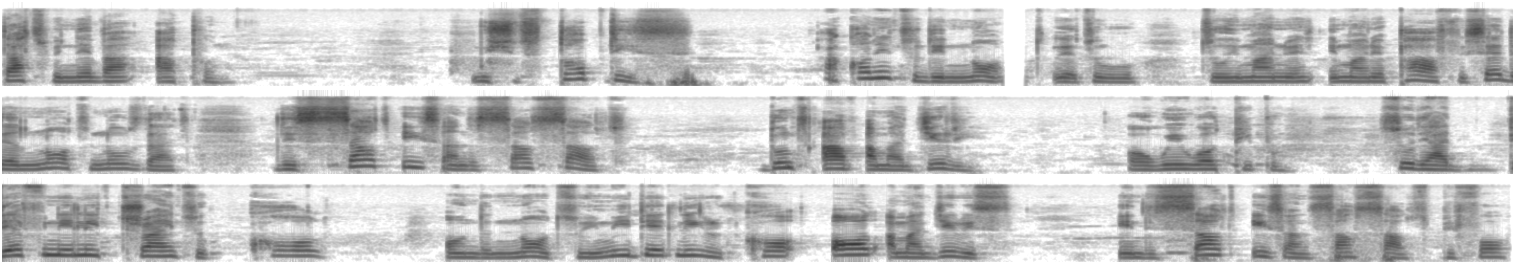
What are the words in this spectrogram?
That will never happen. We should stop this. According to the North, uh, to, to Emmanuel, Emmanuel Path, he said the North knows that the Southeast and the South South don't have Amajiri or wayward people. So they are definitely trying to call on the North to immediately recall all Amajiris in the Southeast and South South before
